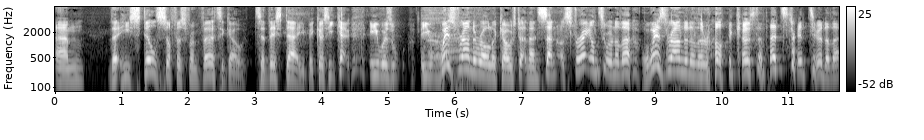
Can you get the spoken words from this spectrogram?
um, that he still suffers from vertigo to this day because he kept he was he whizzed round a roller coaster and then sent straight onto another, whizzed round another roller coaster, then straight to another,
